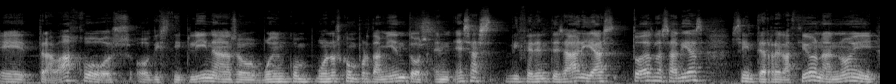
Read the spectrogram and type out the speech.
eh, trabajos o disciplinas o buenos comportamientos en esas diferentes áreas, todas las áreas se interrelacionan, ¿no? Y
